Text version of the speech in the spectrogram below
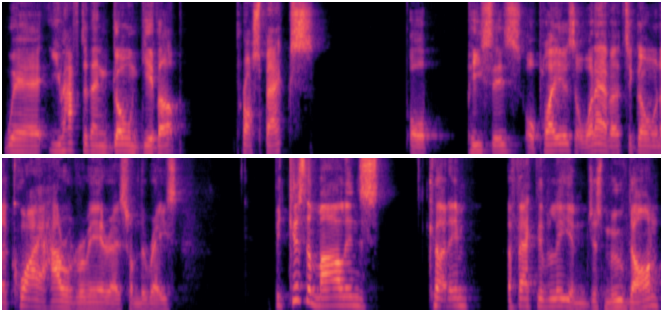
where you have to then go and give up prospects or pieces or players or whatever to go and acquire Harold Ramirez from the Rays. Because the Marlins cut him effectively and just moved on.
